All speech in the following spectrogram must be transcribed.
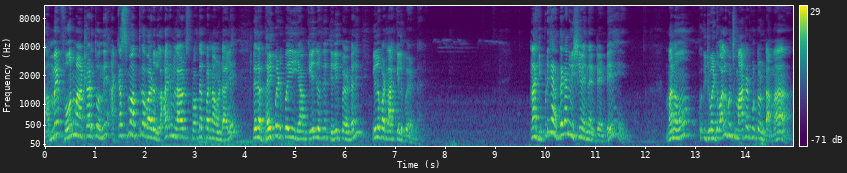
అమ్మాయి ఫోన్ మాట్లాడుతుంది అకస్మాత్తుగా వాడు లాగిన లాగడం స్పృహ పడినా ఉండాలి లేదా భయపడిపోయి ఆమెకి ఏం జరుగుతుందో తెలియపోయి ఉండాలి వీళ్ళు పాటు లాక్కెళ్ళిపోయి ఉండాలి. నాకు ఇప్పటికీ అర్థం కాని విషయం ఏంటంటే అండి మనం ఇటువంటి వాళ్ళ గురించి మాట్లాడుకుంటూ ఉంటామా?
